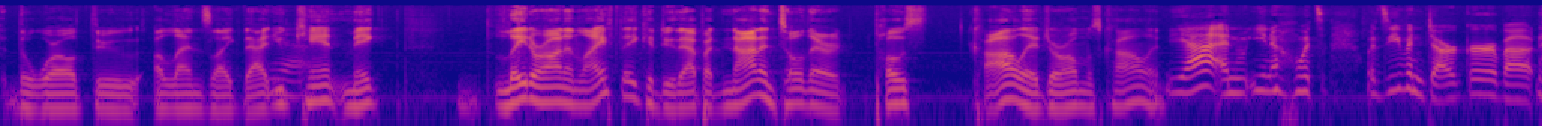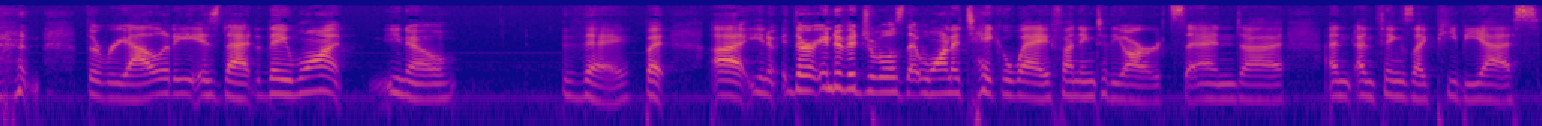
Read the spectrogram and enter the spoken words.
the world through a lens like that. You can't make later on in life they could do that, but not until they're post college or almost college. Yeah, and you know what's what's even darker about the reality is that they want you know they, but uh, you know there are individuals that want to take away funding to the arts and uh, and and things like PBS,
